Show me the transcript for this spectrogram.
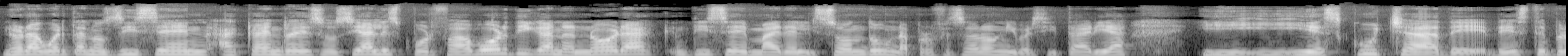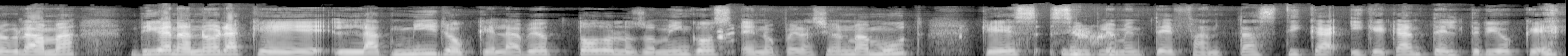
Nora Huerta nos dicen acá en redes sociales, por favor digan a Nora, dice Mayra Elizondo, una profesora universitaria y, escucha de, de, este programa, digan a Nora que la admiro, que la veo todos los domingos en Operación Mamut, que es simplemente fantástica y que cante el trío que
